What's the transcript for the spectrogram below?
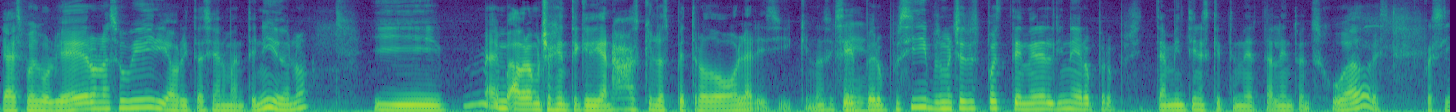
Ya después volvieron a subir y ahorita se han mantenido, ¿no? Y habrá mucha gente que diga, no, es que los petrodólares y que no sé qué. Pero pues sí, pues muchas veces puedes tener el dinero, pero pues también tienes que tener talento en tus jugadores. Pues sí,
